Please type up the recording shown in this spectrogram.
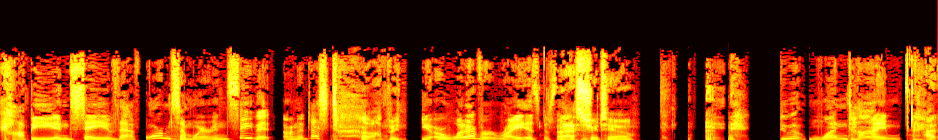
copy and save that form somewhere and save it on a desktop and, or whatever, right? It's just like, that's true too. do it one time. I,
